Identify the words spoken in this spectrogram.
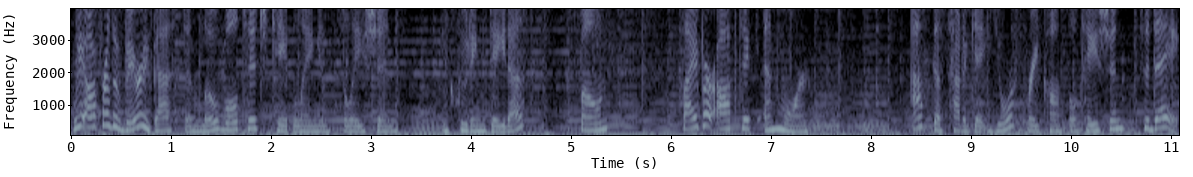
We offer the very best in low voltage cabling installation, including data, phone, fiber optic, and more. Ask us how to get your free consultation today.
